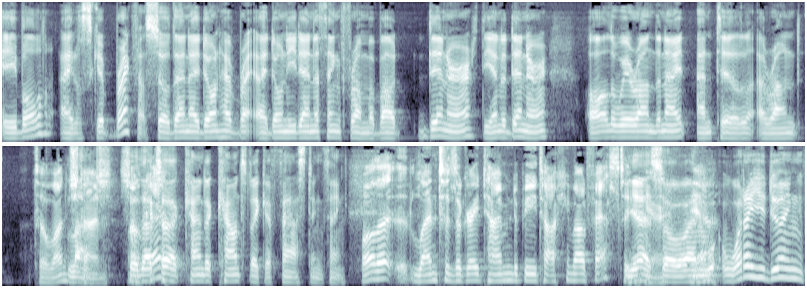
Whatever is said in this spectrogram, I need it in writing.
able, I'll skip breakfast. So then I don't have I don't eat anything from about dinner, the end of dinner, all the way around the night until around Till lunchtime. lunch. So Okay. that's a kind of counts like a fasting thing. well. That, Lent is a great time to be talking about fasting. Yeah. here. So, and Yeah. wh- what are you doing?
